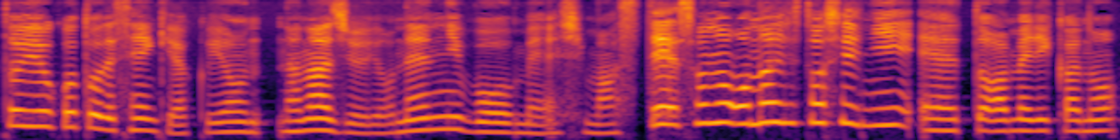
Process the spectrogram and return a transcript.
ということで、1974年に亡命します。で、その同じ年に、えっ、ー、と、アメリカの、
